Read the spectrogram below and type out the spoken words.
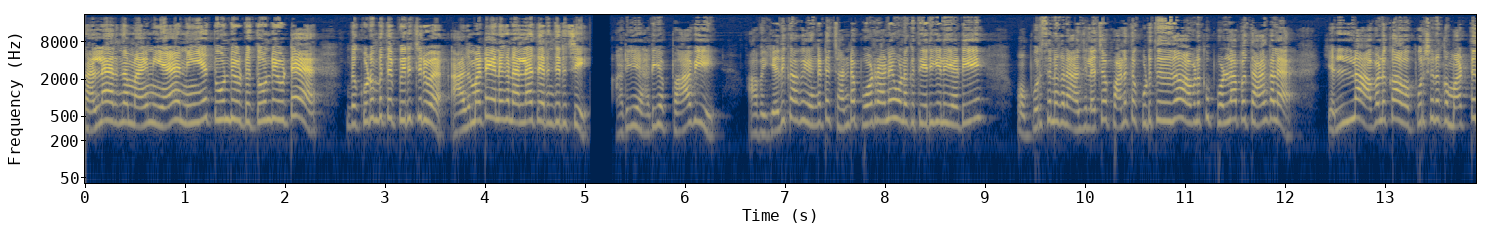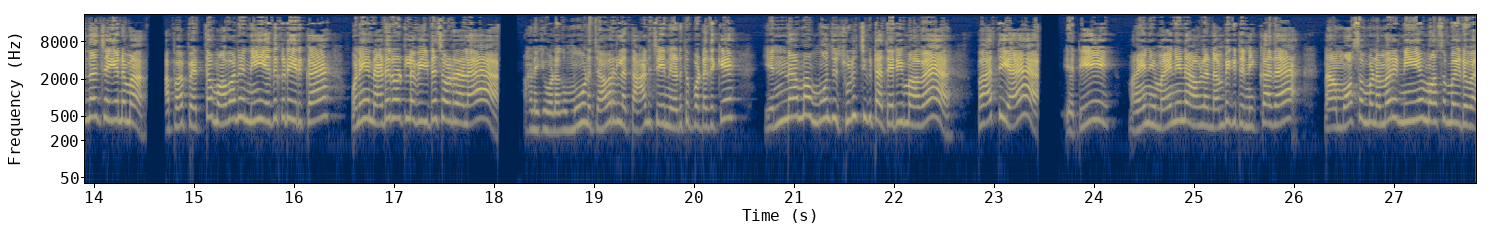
நல்லா இருந்த மைனிய நீயே தூண்டி விட்டு தூண்டி விட்டு இந்த குடும்பத்தை பிரிச்சிருவ. அது மட்டும் எனக்கு நல்லா தெரிஞ்சிருச்சு. அடியே அடியே பாவி. அவ எதுக்காக என்கிட்ட சண்டை போடுறானே உனக்கு தெரியலையாடி உன் புருஷனுக்கு நான் அஞ்சு லட்சம் பணத்தை கொடுத்ததுதான் அவளுக்கு பொல்லாப்ப தாங்கல. எல்லாம் அவளுக்கு அவ புருஷனுக்கு மட்டும்தான் செய்யணுமா? அப்ப பெத்த மவனு நீ எதுக்கடி இருக்க? உனைய நடு ரோட்ல வீட சொல்றல. அன்னைக்கு உனக்கு மூணு சவரில தாலி செயின் எடுத்து போட்டதுக்கு என்னமா மூஞ்சி சுழிச்சுக்கிட்டா தெரியுமாவ பாத்தியா? ஏடி மைனி நான் அவளை நம்பிக்கிட்டு நிக்காத. நான் மோசம் பண்ண மாதிரி நீயும் மோசம் போயிடுவ.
